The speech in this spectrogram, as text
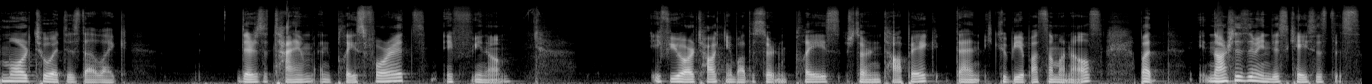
more to it is that like there's a time and place for it. If you know, if you are talking about a certain place, certain topic, then it could be about someone else. But narcissism in this case is this.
